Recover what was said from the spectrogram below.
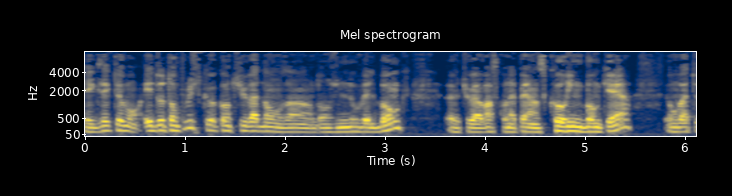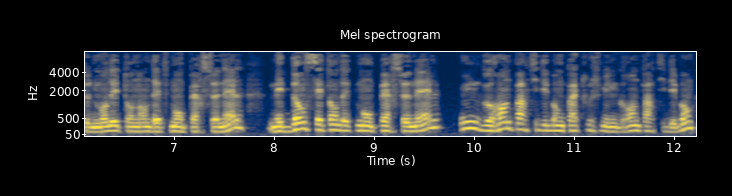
Exactement. Et d'autant plus que quand tu vas dans un dans une nouvelle banque, euh, tu vas avoir ce qu'on appelle un scoring bancaire. Et on va te demander ton endettement personnel. Mais dans cet endettement personnel, une grande partie des banques, pas tous, mais une grande partie des banques,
